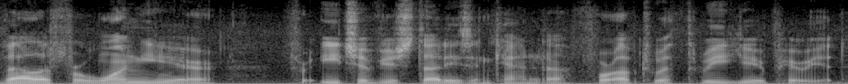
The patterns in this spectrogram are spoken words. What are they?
valid for one year for each of your studies in Canada for up to a three-year period.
